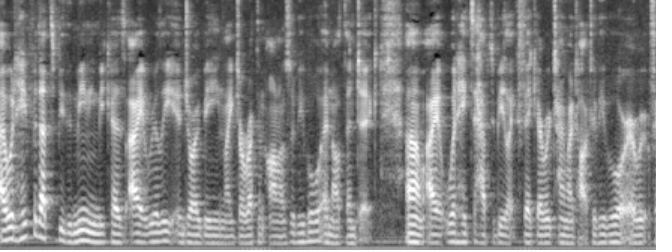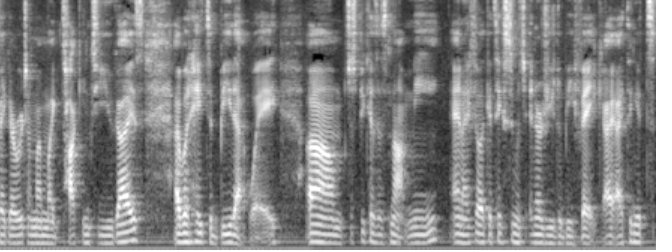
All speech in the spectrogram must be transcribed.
I would hate for that to be the meaning because I really enjoy being like direct and honest with people and authentic. Um, I would hate to have to be like fake every time I talk to people or every, fake every time I'm like talking to you guys. I would hate to be that way um, just because it's not me. And I feel like it takes too much energy to be fake. I, I think it's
